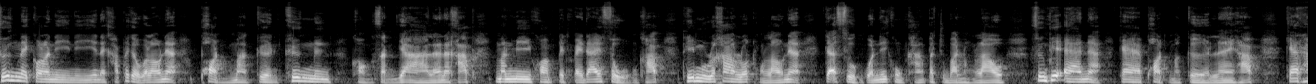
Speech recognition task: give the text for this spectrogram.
ซึ่งในกรณีนี้นะครับถ้าเกิดว่าเราเนี่ยผ่อนมาเกินครึ่งหนึ่งของสัญญาแล้วนะครับมันมีความเป็นไปได้สูงครับที่มูลค่ารถของเราเนี่ยจะสูงกว่านี้คงค้างปัจจุบันของเรา ซึ่งพี่แอนเนี่ยแกผ่อนมาเกินแล้วนะครับแกท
